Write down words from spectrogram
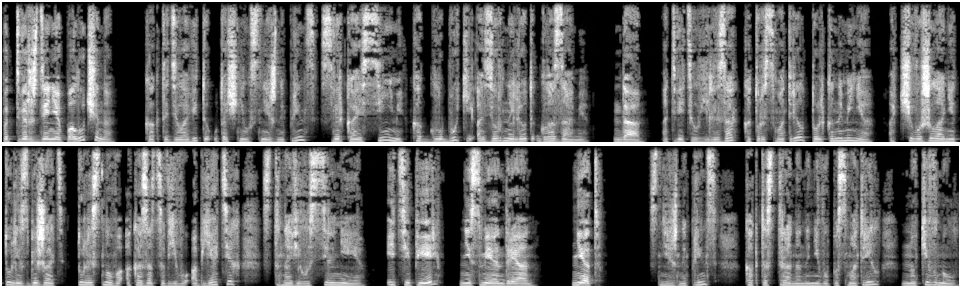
«Подтверждение получено?» Как-то деловито уточнил снежный принц, сверкая синими, как глубокий озерный лед, глазами. «Да», — ответил Елизар, который смотрел только на меня, отчего желание то ли сбежать, то ли снова оказаться в его объятиях становилось сильнее. «И теперь? Не смей, Андриан!» «Нет!» Снежный принц как-то странно на него посмотрел, но кивнул.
